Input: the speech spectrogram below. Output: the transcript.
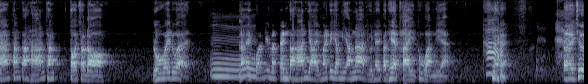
นะทั้งทหารทั้งตชดรู้ไว้ด้วยอืมและไอ้คนที่มันเป็นทหารใหญ่มันก็ยังมีอำนาจอยู่ในประเทศไทยทุกวันเนี้ยค่ะ เอ่ยชื่อ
